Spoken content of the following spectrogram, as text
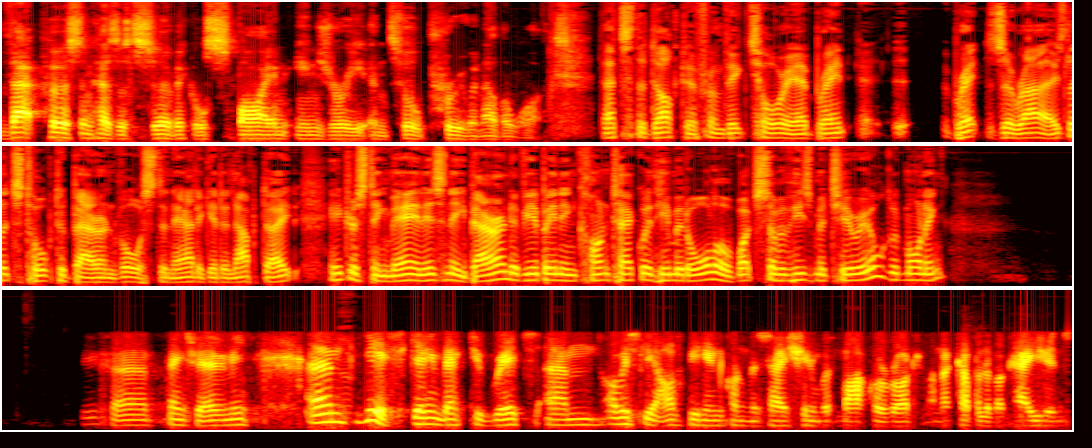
that person has a cervical spine injury until proven otherwise. That's the doctor from Victoria, Brent. Brett Zarose. Let's talk to Barend Vorster now to get an update. Interesting man, isn't he, Barend? Have you been in contact with him at all or watched some of his material? Good morning. Uh, thanks for having me. Um, yes, getting back to Brett, um, obviously I've been in conversation with Michael Rodd on a couple of occasions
